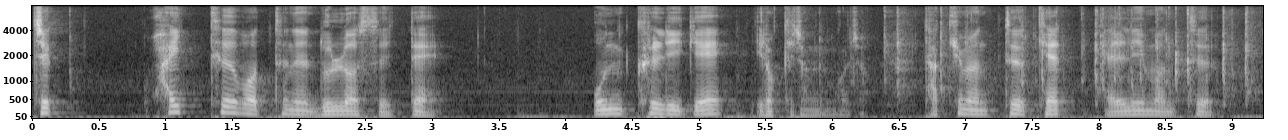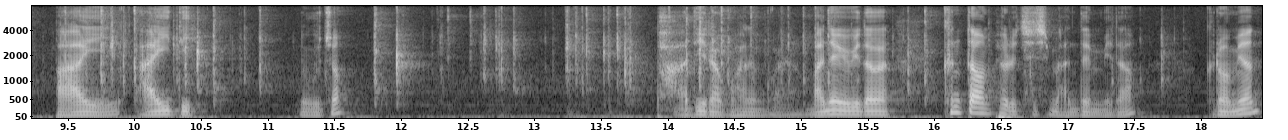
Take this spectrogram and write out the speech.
즉, 화이트 버튼을 눌렀을 때 onClick에 이렇게 적는 거죠. document get element by id 누구죠? body라고 하는 거예요. 만약 여기다가 큰 따옴표를 치시면 안 됩니다. 그러면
